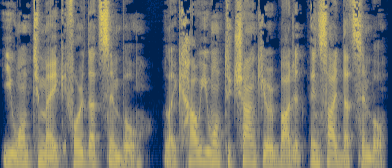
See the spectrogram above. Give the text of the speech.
you want to make for that symbol, like how you want to chunk your budget inside that symbol.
